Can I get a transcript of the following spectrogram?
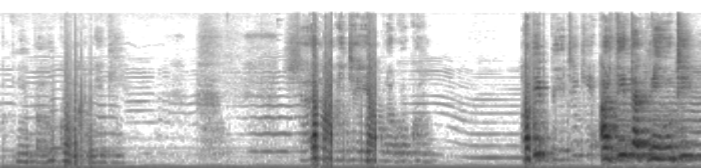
अपनी बहू को मारने की। शर्म आनी चाहिए आप लोगों को। अभी बेटे की अर्धी तक नहीं उठी।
